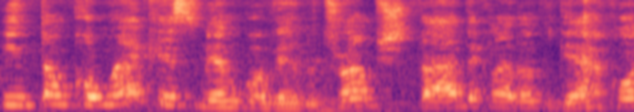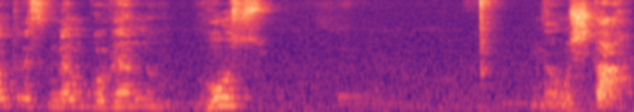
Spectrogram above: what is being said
Então, como é que esse mesmo governo Trump está declarando guerra contra esse mesmo governo russo? Não está.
